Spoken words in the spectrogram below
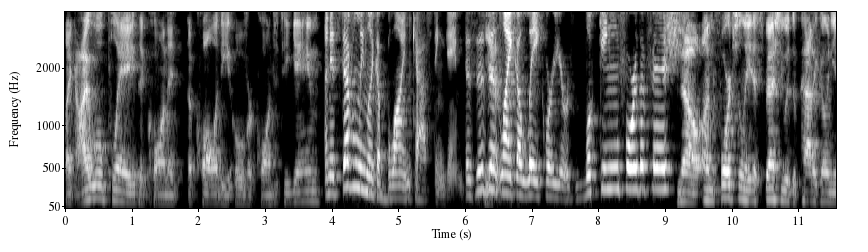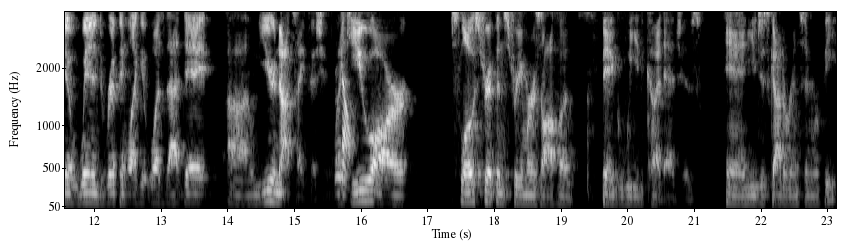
Like I will play the quantity the quality over quantity game. and it's definitely like a blind casting game. This isn't Yes. like a lake where you're looking for the fish. No, unfortunately, especially with the Patagonia wind ripping like it was that day, um, you're not sight fishing. Like No. you are slow stripping streamers off of big weed cut edges, and you just got to rinse and repeat.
